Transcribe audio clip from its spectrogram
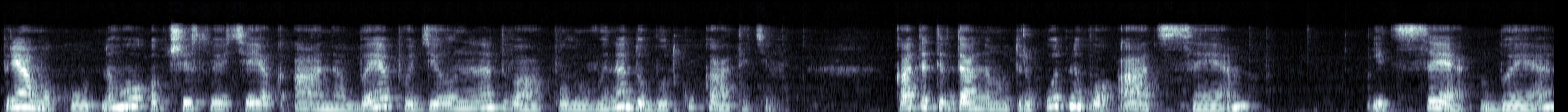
прямокутного обчислюється як А на Б поділене на 2, половина добутку катетів. Катети в даному трикутнику АС і СБ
